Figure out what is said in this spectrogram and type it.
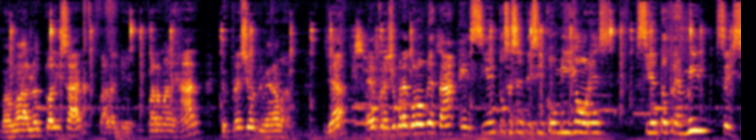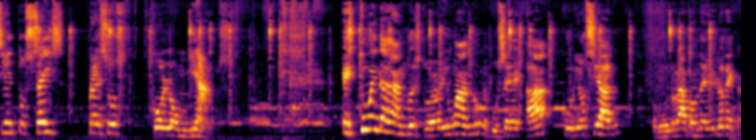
vamos a actualizar para, que, para manejar el precio de primera mano. Ya, el precio para Colombia está en 165 millones 103 mil 606 pesos colombianos. Estuve indagando, estuve averiguando, me puse a curiosear como un ratón de biblioteca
